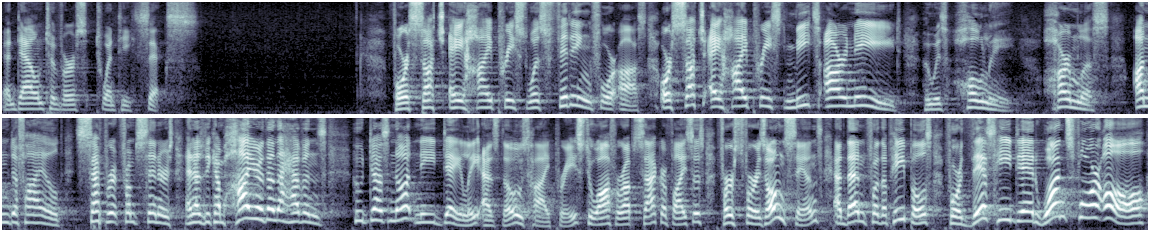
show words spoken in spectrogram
and down to verse 26. For such a high priest was fitting for us, or such a high priest meets our need, who is holy, harmless, undefiled, separate from sinners, and has become higher than the heavens, who does not need daily, as those high priests, to offer up sacrifices, first for his own sins, and then for the people's, for this he did once for all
